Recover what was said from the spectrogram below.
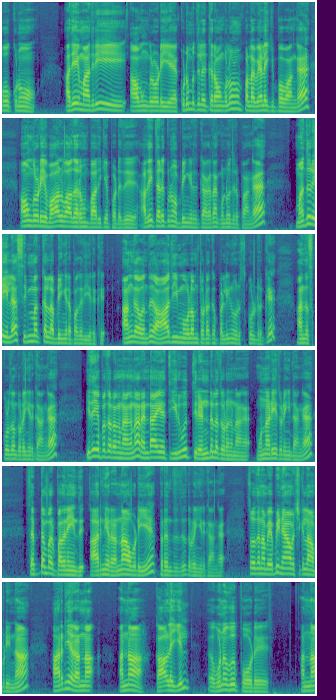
போக்கணும். அதே மாதிரி அவங்களுடைய குடும்பத்தில் இருக்கிறவங்களும் பல வேலைக்கு போவாங்க. அவங்களுடைய வாழ்வாதாரமும் பாதிக்கப்படுது. அதை தடுக்கணும் அப்படிங்கிறதுக்காக தான் கொண்டு வந்திருப்பாங்க. மதுரையில் சிம்மக்கல் அப்படிங்கிற பகுதி இருக்குது அங்கே வந்து ஆதி மூலம் தொடக்கப்பள்ளின்னு ஒரு ஸ்கூல் இருக்குது அந்த ஸ்கூல் தான் தொடங்கியிருக்காங்க. இதை எப்போ தொடங்கினாங்கன்னா ரெண்டாயிரத்தி இருபத்தி ரெண்டில் தொடங்கினாங்க. முன்னாடியே தொடங்கிட்டாங்க. செப்டம்பர் பதினைந்து அறிஞர் அண்ணாவுடைய பிறந்தது தொடங்கியிருக்காங்க. ஸோ அதை நம்ம எப்படி ஞாபகம் வச்சுக்கலாம் அப்படின்னா அறிஞர் அண்ணா அண்ணா காலையில் உணவு போடு. அண்ணா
